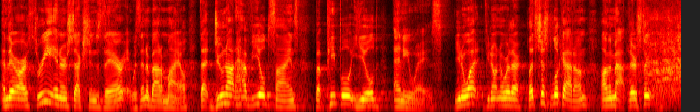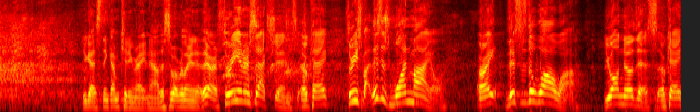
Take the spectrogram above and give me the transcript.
And there are three intersections there within about a mile that do not have yield signs, but people yield anyways. You know what? If you don't know where they're, let's just look at them on the map. There's three. you guys think I'm kidding right now. This is what we're learning. There are three intersections, okay? Three spots. This is one mile, all right? This is the Wawa. You all know this, okay?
